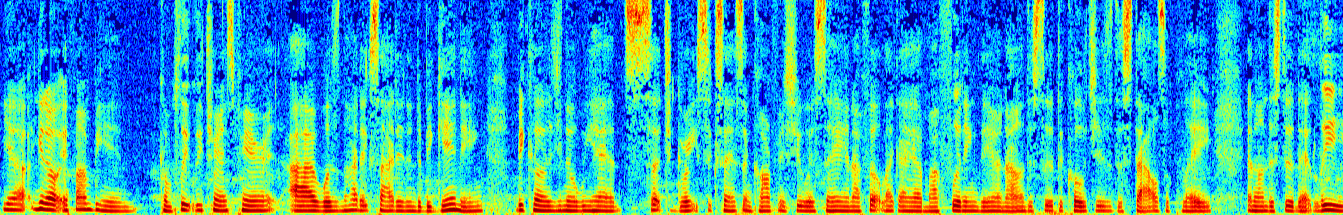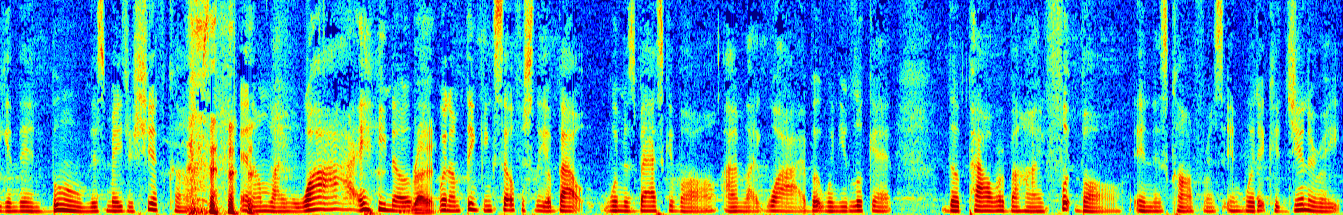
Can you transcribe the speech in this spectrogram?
Yeah, you know, if I'm being completely transparent, I was not excited in the beginning because, you know, we had such great success in Conference USA, and I felt like I had my footing there, and I understood the coaches, the styles of play, and understood that league. And then, boom, this major shift comes. and I'm like, why? You know, right. when I'm thinking selfishly about women's basketball, I'm like, why? But when you look at the power behind football in this conference and what it could generate,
